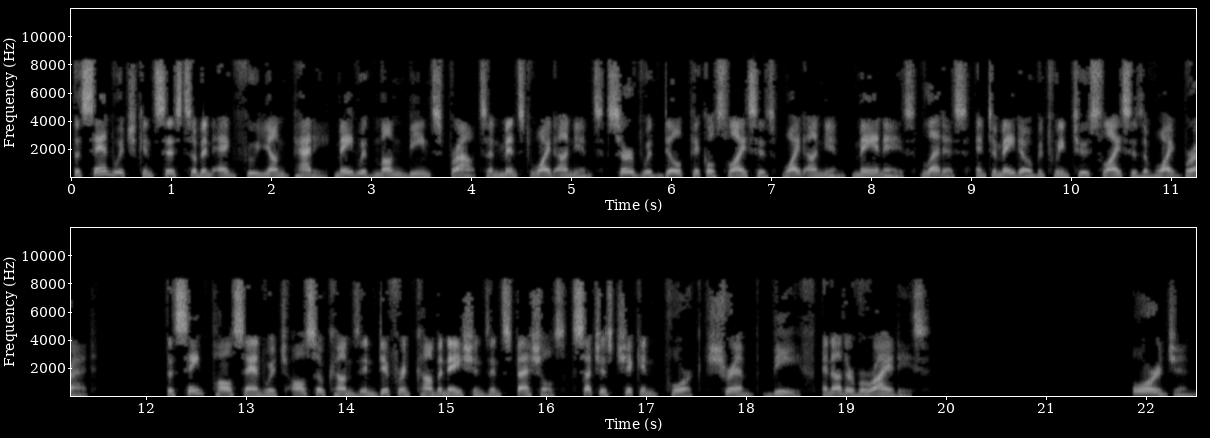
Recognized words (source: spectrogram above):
The sandwich consists of an egg foo young patty, made with mung bean sprouts and minced white onions, served with dill pickle slices, white onion, mayonnaise, lettuce, and tomato between two slices of white bread. The St. Paul sandwich also comes in different combinations and specials, such as chicken, pork, shrimp, beef, and other varieties. Origin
